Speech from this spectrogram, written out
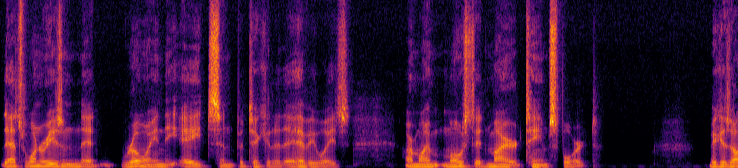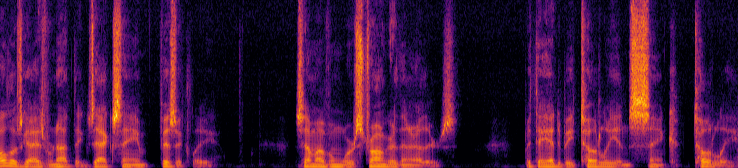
That's one reason that rowing, the eights in particular, the heavyweights, are my most admired team sport. Because all those guys were not the exact same physically. Some of them were stronger than others, but they had to be totally in sync, totally.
